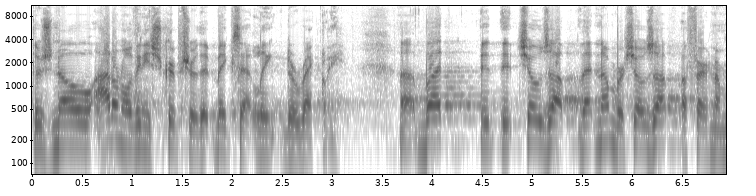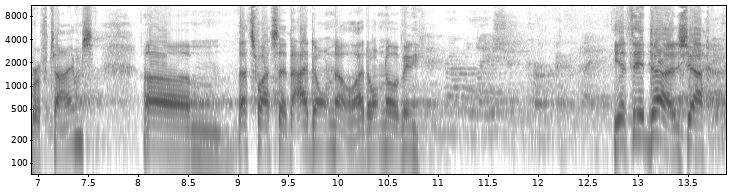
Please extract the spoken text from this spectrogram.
There's no, I don't know of any scripture that makes that link directly. Uh, but it, it, shows up, that number shows up a fair number of times. Um, that's why I said I don't know. I don't know of any. Revelation perfectly. Yes, it does, yeah.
